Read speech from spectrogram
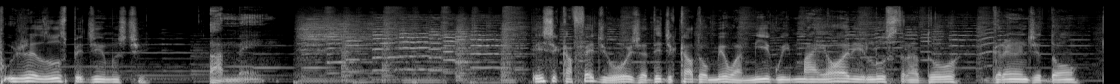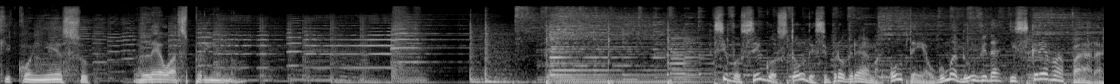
Por Jesus pedimos-te. Amém. Este café de hoje é dedicado ao meu amigo e maior ilustrador, grande dom que conheço, Léo Asprino. Se você gostou desse programa ou tem alguma dúvida, escreva para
